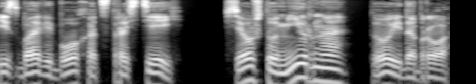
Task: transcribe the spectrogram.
«Избави Бог от страстей. Все, что мирно, то и добро».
